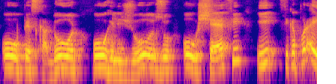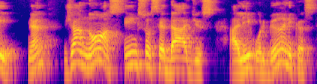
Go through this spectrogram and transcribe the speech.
ou o pescador, ou o religioso, ou o chefe, e fica por aí, né? Já nós, em sociedades ali orgânicas,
